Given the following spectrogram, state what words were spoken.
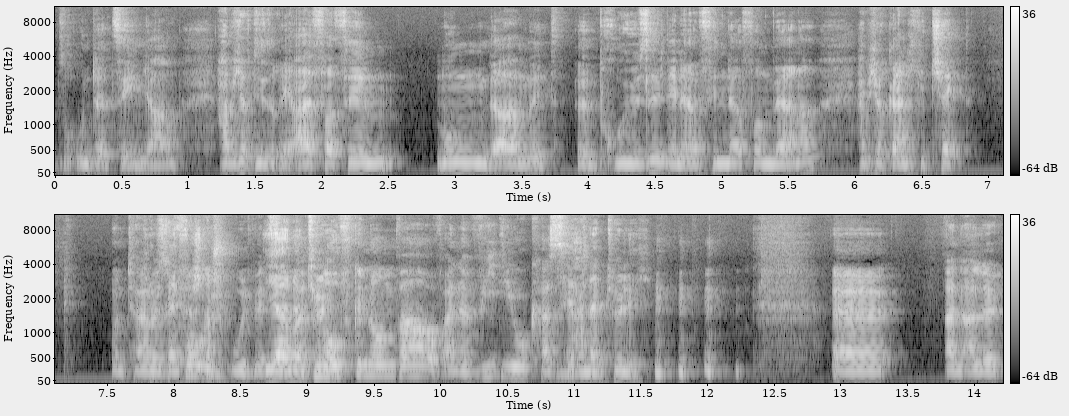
so unter zehn Jahren, habe ich auch diese Realverfilmung da mit äh, Brösel, den Erfinder von Werner, habe ich auch gar nicht gecheckt. Und teilweise vorgespult, wenn es Ja, natürlich. aufgenommen war auf einer Ja, Videokassette. natürlich. äh, an alle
